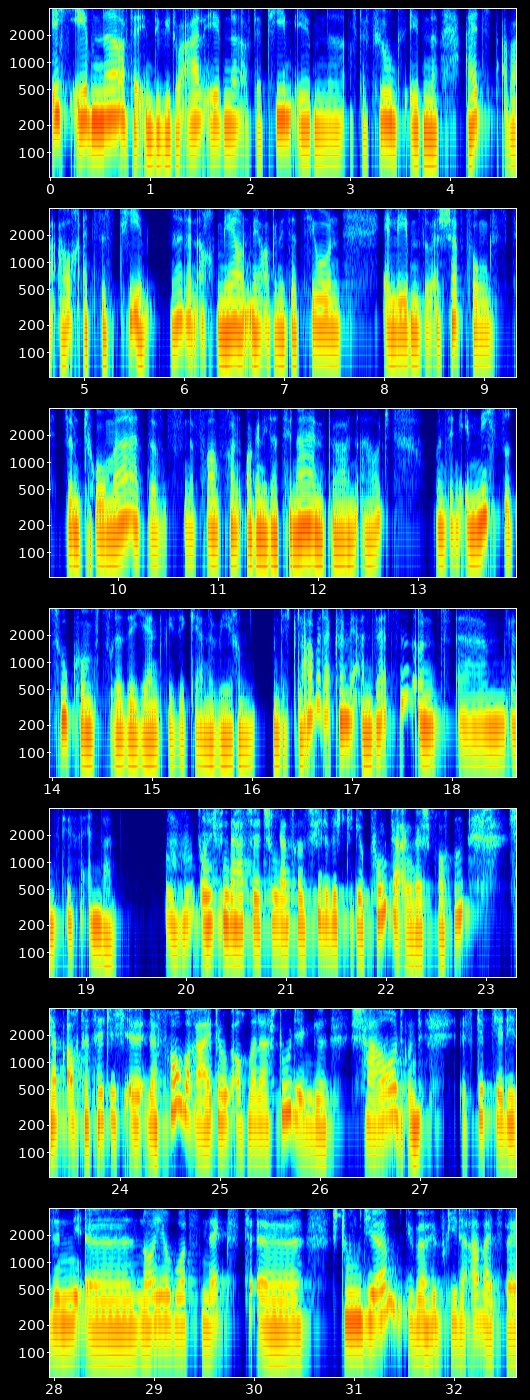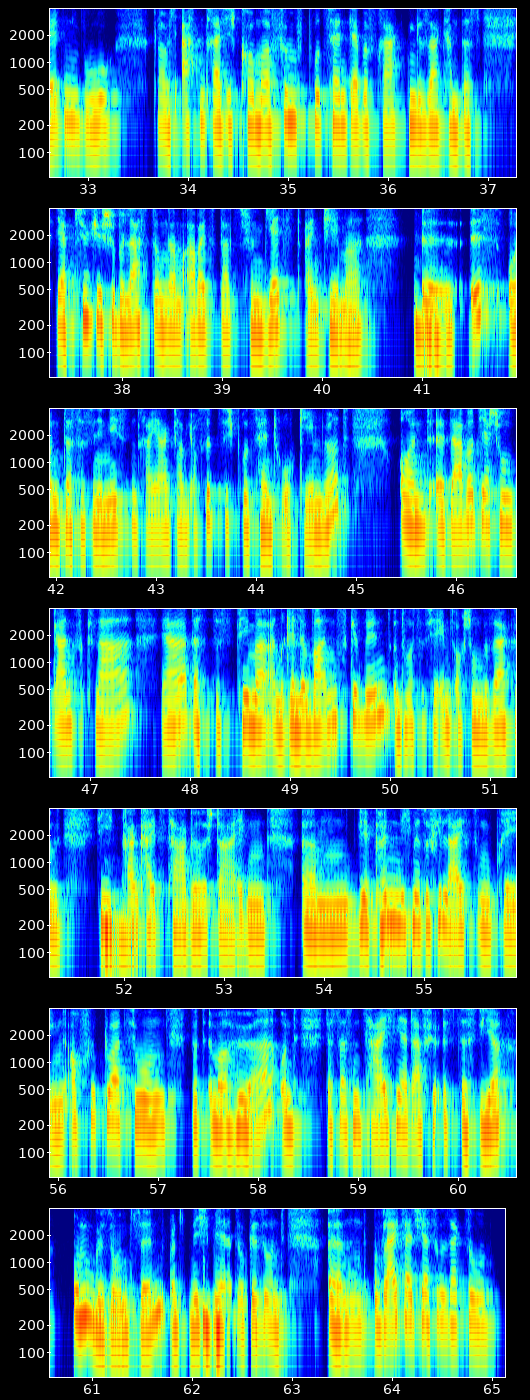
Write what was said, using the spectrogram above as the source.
Ich-Ebene, auf der Individualebene, auf der Teamebene, auf der Führungsebene, als aber auch als System. Ne? Denn auch mehr und mehr Organisationen erleben so Erschöpfungssymptome, also eine Form von organisationalem Burnout und sind eben nicht so zukunftsresilient, wie sie gerne wären. Und ich glaube, da können wir ansetzen und ähm, ganz viel verändern. Mhm. Und ich finde, da hast du jetzt schon ganz, ganz viele wichtige Punkte angesprochen. Ich habe auch tatsächlich äh, in der Vorbereitung auch mal nach Studien geschaut und es gibt ja diese äh, neue What's Next äh, Studie über hybride Arbeitswelten, wo, glaube ich, 38,5 Prozent der Befragten gesagt haben, dass ja psychische Belastungen am Arbeitsplatz schon jetzt ein Thema mhm. ist und dass es in den nächsten drei Jahren, glaube ich, auf 70 Prozent hochgehen wird. Und äh, da wird ja schon ganz klar, ja, dass das Thema an Relevanz gewinnt. Und du hast es ja eben auch schon gesagt, so die mhm. Krankheitstage steigen, ähm, wir können nicht mehr so viel Leistung bringen, auch Fluktuation wird immer höher und dass das ein Zeichen ja dafür ist, dass wir ungesund sind und nicht mhm. mehr so gesund. Ähm, und gleichzeitig hast du gesagt, so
